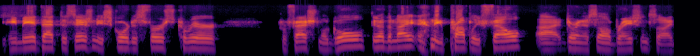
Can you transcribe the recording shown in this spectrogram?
he made that decision. He scored his first career professional goal the other night, and he promptly fell uh, during the celebration. So I,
